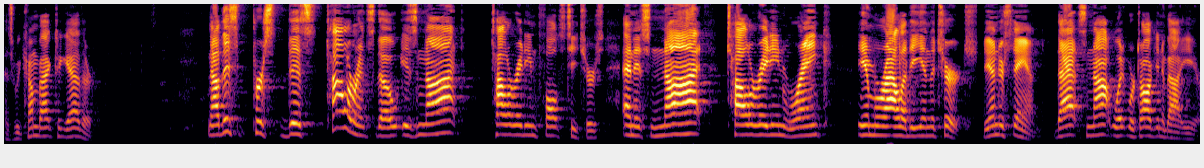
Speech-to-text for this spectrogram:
As we come back together. Now, this, pers- this tolerance, though, is not tolerating false teachers, and it's not tolerating rank immorality in the church. Do you understand? That's not what we're talking about here.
